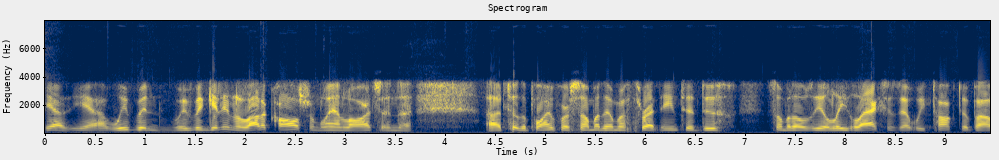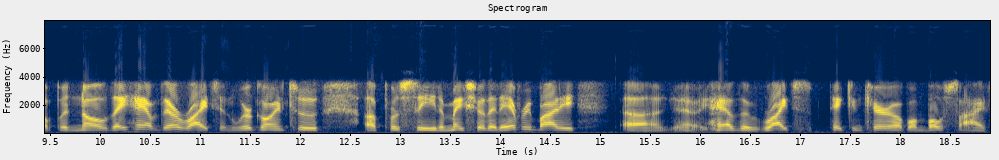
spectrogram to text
Yeah, yeah, we've been we've been getting a lot of calls from landlords, and uh, uh, to the point where some of them are threatening to do some of those illegal actions that we talked about. But no, they have their rights, and we're going to uh, proceed and make sure that everybody uh, uh, have the rights taken care of on both sides.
